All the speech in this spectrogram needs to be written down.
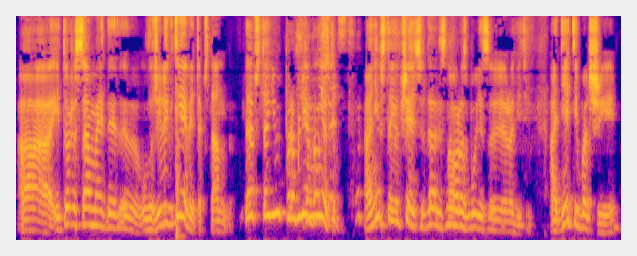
А, и то же самое, да, уложили в 9, так встанут. Да, встают, проблем нет. Они встают в 6, да, и снова разбудятся родители. А дети большие,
